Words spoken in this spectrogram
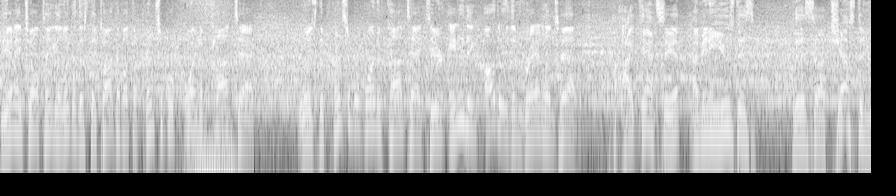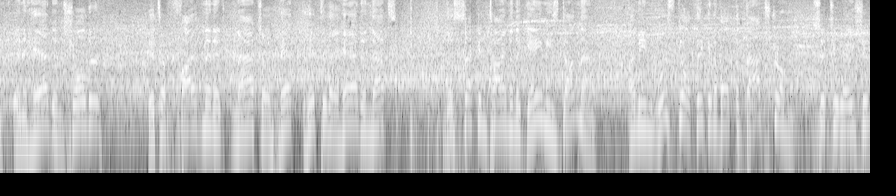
the NHL taking a look at this, they talk about the principal point of contact. Was the principal point of contact here anything other than Granlund's head? I can't see it. I mean, he used his his uh, chest and, and head and shoulder. It's a five-minute match, a hit hit to the head, and that's the second time in the game he's done that. I mean, we're still thinking about the Backstrom situation,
